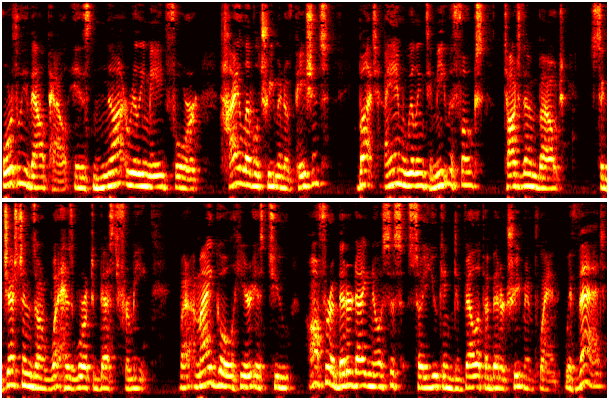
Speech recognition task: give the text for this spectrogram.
Ortho EvalPal is not really made for high level treatment of patients, but I am willing to meet with folks, talk to them about suggestions on what has worked best for me. But my goal here is to offer a better diagnosis so you can develop a better treatment plan. With that,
